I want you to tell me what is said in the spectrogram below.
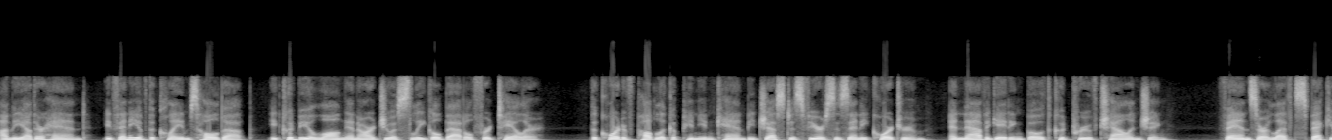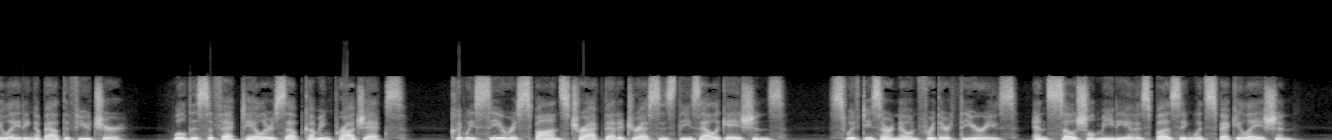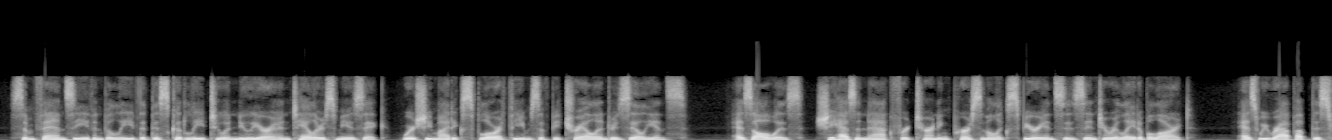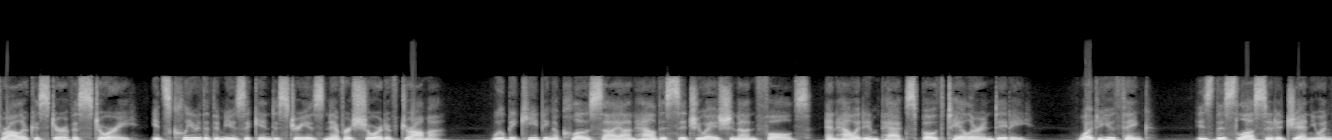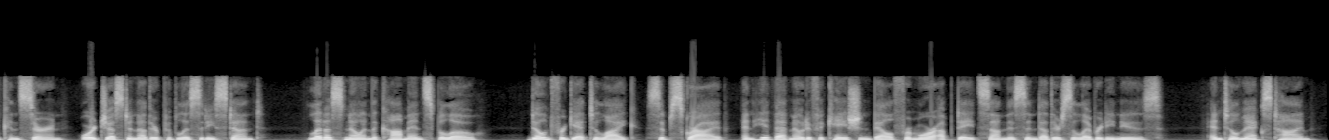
On the other hand, if any of the claims hold up, it could be a long and arduous legal battle for Taylor. The court of public opinion can be just as fierce as any courtroom, and navigating both could prove challenging. Fans are left speculating about the future. Will this affect Taylor's upcoming projects? Could we see a response track that addresses these allegations? Swifties are known for their theories, and social media is buzzing with speculation. Some fans even believe that this could lead to a new era in Taylor's music, where she might explore themes of betrayal and resilience. As always, she has a knack for turning personal experiences into relatable art. As we wrap up this rollercoaster of a story, it's clear that the music industry is never short of drama. We'll be keeping a close eye on how this situation unfolds and how it impacts both Taylor and Diddy. What do you think? Is this lawsuit a genuine concern or just another publicity stunt? Let us know in the comments below. Don't forget to like, subscribe, and hit that notification bell for more updates on this and other celebrity news. Until next time,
